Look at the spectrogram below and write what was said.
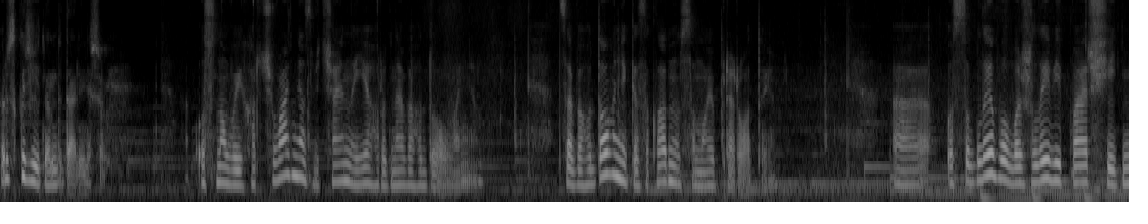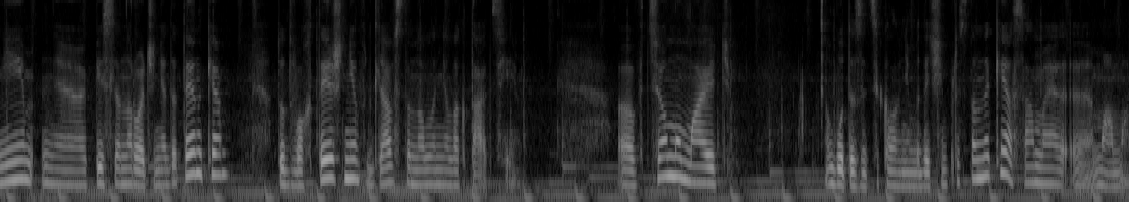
Розкажіть нам детальніше. Основою харчування, звичайно, є грудне вигодовування. Це вигодовування, яке закладено самою природою. Е, Особливо важливі перші дні е, після народження дитинки до двох тижнів для встановлення лактації. Е, В цьому мають бути зацікавлені медичні представники, а саме мама.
